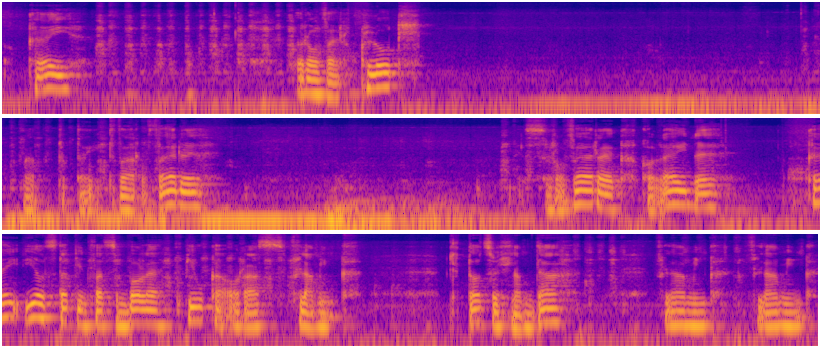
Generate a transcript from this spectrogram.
Ok. Rower klucz. Mamy tutaj dwa rowery. Jest rowerek, kolejny. Ok. I ostatnie dwa symbole. Piłka oraz flaming. Czy to coś nam da? Flaming, flaming,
